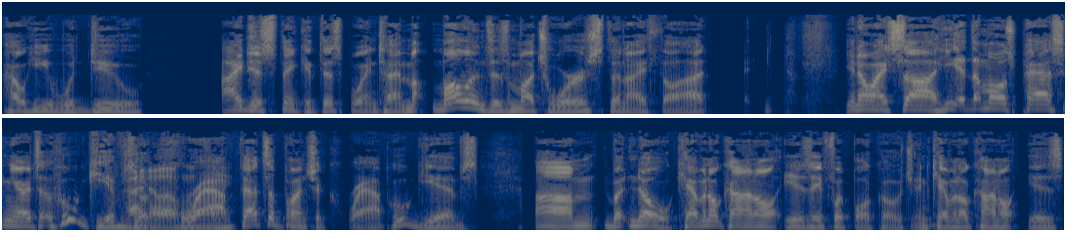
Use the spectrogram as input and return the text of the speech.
how he would do. I just think at this point in time, Mullens is much worse than I thought. You know, I saw he had the most passing yards. Who gives a know, crap? funny? That's a bunch of crap. Who gives? Um, but no, Kevin O'Connell is a football coach, and Kevin O'Connell is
